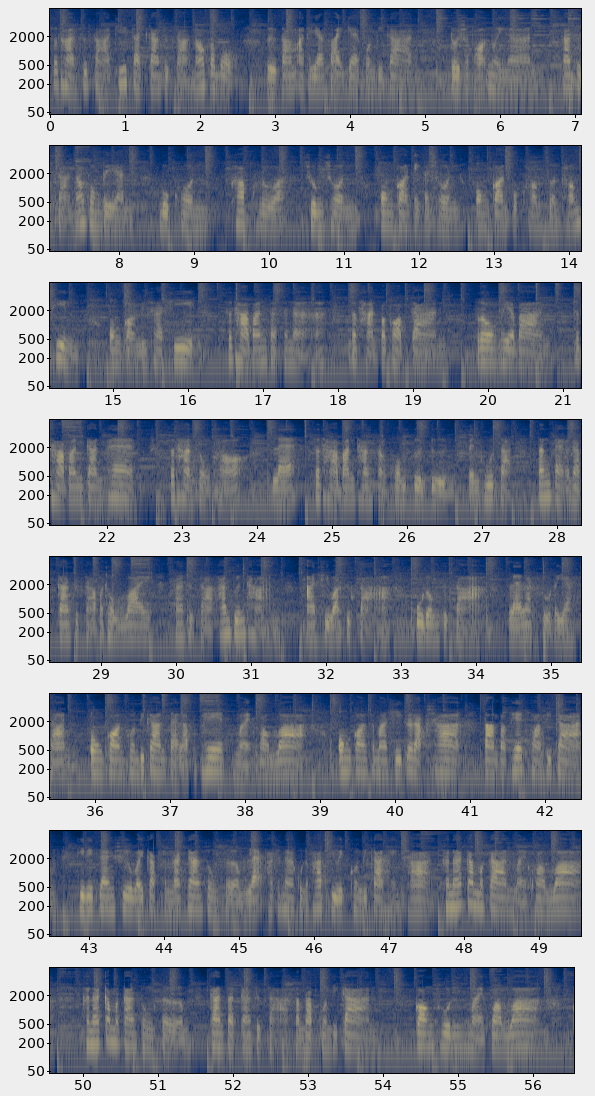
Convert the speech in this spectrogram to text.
สถานศึกษาที่จัดการศึกษานอกระบบ หรือตามอัธยาศัยแก่คนพิการ โดยเฉพาะหน่วยงาน การศึกษานอกโรงเรียน บุคคล ครอบครัว ชุมชนองค์กรเอกชน องค์กรปกครองส่วนท้องถิ่น องค์กรวิชาชีพ สถาบันศาสนา สถานประกอบการ โรงพยาบาล สถาบันการแพทย์ สถานสงเคราะห์ และสถาบันทางสังคมอื่น ๆ เป็นผู้จัดตั้งแต่ระดับการศึกษาปฐมวัย การศึกษาขั้นพื้นฐาน อาชีวศึกษา อุดมศึกษา และหลักสูตรระยะสั้น องค์กรคนพิการแต่ละประเภท หมายความว่า องค์กรสมาชิกระดับชาติ ตามประเภทความพิการ ที่ได้แจ้งชื่อไว้กับสำนักงานส่งเสริม และพัฒนาคุณภาพชีวิตคนพิการแห่งชาติ คณะกรรมการหมายความว่า คณะกรรมการส่งเสริม การจัดการศึกษาสำหรับคนพิการ กองทุนหมายความว่า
